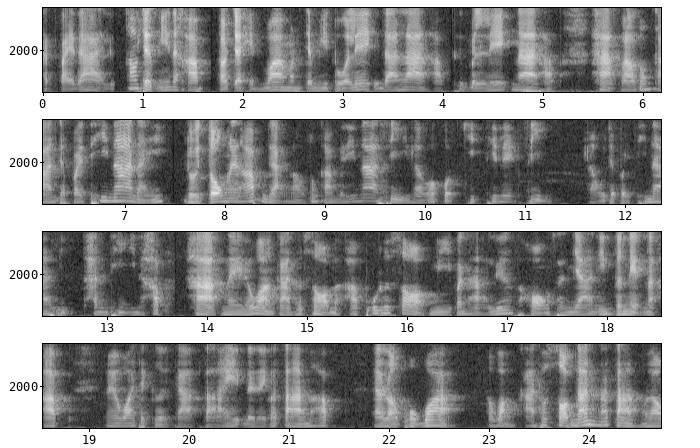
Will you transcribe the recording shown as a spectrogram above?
ถัดไปได้หรือนอกจากนี้นะครับ เราจะเห็นว่ามันจะมีตัวเลขอยู่ด้านล่างครับ ซึ่งเป็นเลขหน้าครับ หากเราต้องการจะไปที่หน้าไหน โดยตรงเลยครับ อย่างเราต้องการไปที่หน้า 4 เราก็กดคลิกที่เลข 4เราจะไปที่หน้า4ทันทีนะครับ หากในระหว่างการทดสอบนะครับ ผู้ทดสอบมีปัญหาเรื่องของสัญญาณอินเทอร์เน็ตนะครับ ไม่ว่าจะเกิดจากสาเหตุใดๆก็ตามนะครับ แล้วเราพบว่า ระหว่างการทดสอบนั้นหน้าต่างเรา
